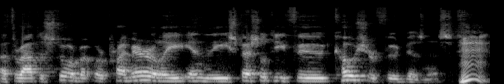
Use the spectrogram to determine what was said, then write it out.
uh, throughout the store, but we're primarily in the specialty food, kosher food business. Mm.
